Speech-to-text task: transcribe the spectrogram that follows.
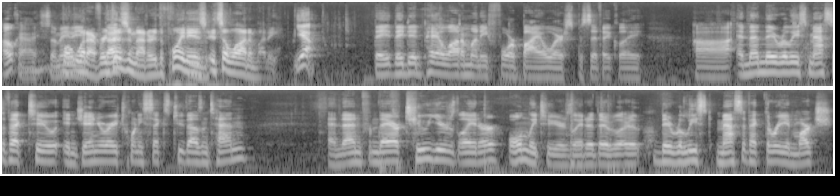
Okay, so maybe But whatever, it doesn't matter. The point is, it's a lot of money. Yeah. they they did pay a lot of money for Bioware specifically, uh, and then they released Mass Effect 2 in January 26, 2010, and then from there, two years later, only two years later, they re- they released Mass Effect 3 in March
